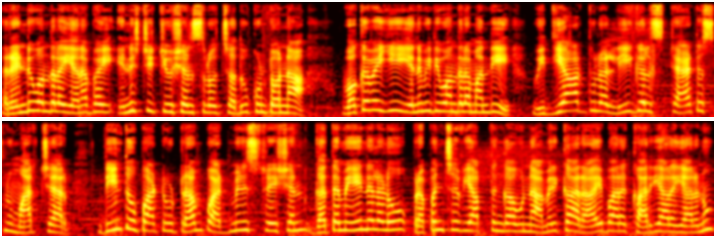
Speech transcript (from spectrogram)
రెండు వందల ఎనభై ఇన్స్టిట్యూషన్స్లో చదువుకుంటోన్న ఒక వెయ్యి ఎనిమిది వందల మంది విద్యార్థుల లీగల్ స్టేటస్ను మార్చారు. దీంతో పాటు ట్రంప్ అడ్మినిస్ట్రేషన్ గత మే నెలలో ప్రపంచవ్యాప్తంగా ఉన్న అమెరికా రాయబార కార్యాలయాలను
